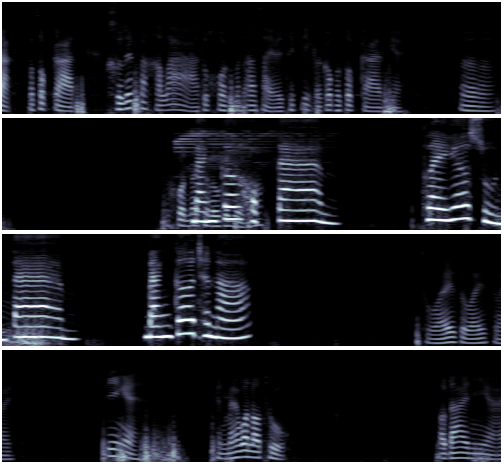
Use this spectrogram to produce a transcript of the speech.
จากประสบการณ์คือเล่นบาคาร่าทุกคนมันอาศัยเทคนิคแล้วก็ประสบการณ์ไงเออทุกคนแบน่าจะงรู้เกกันออร์ยู่หเนาะกแต้ม เพลเยอร์ศูนย์แต้ม แบงเกอร์ชนะ สวยสวยสวย นี่ไง เห็นไหมว่าเราถูก เราได้เนี่ย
